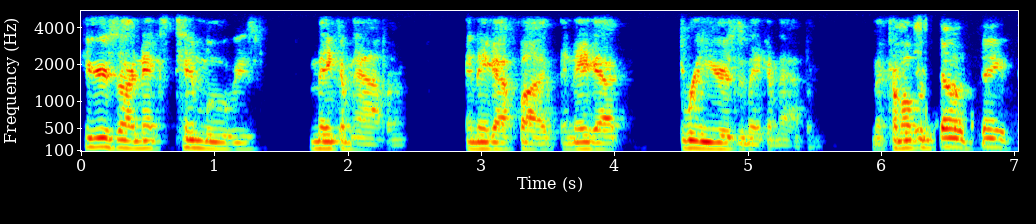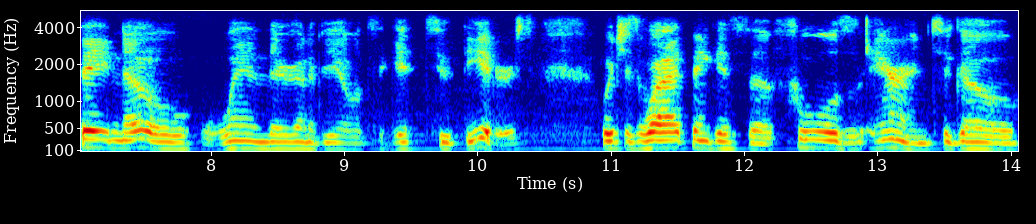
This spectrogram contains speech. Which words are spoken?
here's our next ten movies, make them happen, and they got five, and they got three years to make them happen. Now come up with. don't think they know when they're gonna be able to get to theaters which is why I think it's a fool's errand to go,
